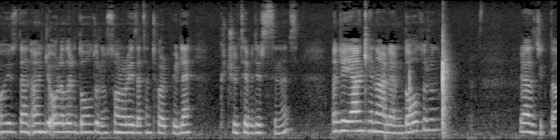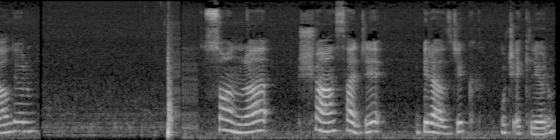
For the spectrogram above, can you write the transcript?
O yüzden önce oraları doldurun. Sonra orayı zaten törpüyle küçültebilirsiniz. Önce yan kenarlarını doldurun. Birazcık daha alıyorum. Sonra şu an sadece birazcık uç ekliyorum.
